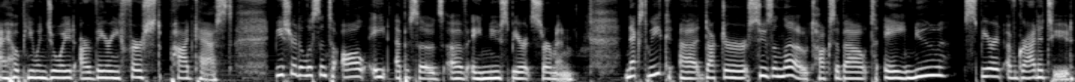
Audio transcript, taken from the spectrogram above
I hope you enjoyed our very first podcast. Be sure to listen to all eight episodes of a New Spirit sermon. Next week, uh, Dr. Susan Lowe talks about a new spirit of gratitude.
